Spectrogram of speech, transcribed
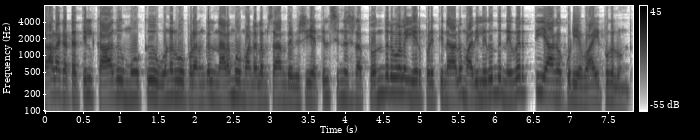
காலகட்டத்தில் காது மூக்கு உணர்வு புலன்கள் நரம்பு மண்டலம் சார்ந்த விஷயத்தில் சின்ன சின்ன தொந்தரவுகளை ஏற்படுத்தினாலும் அதிலிருந்து நிவர்த்தி ஆகக்கூடிய வாய்ப்புகள் உண்டு.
